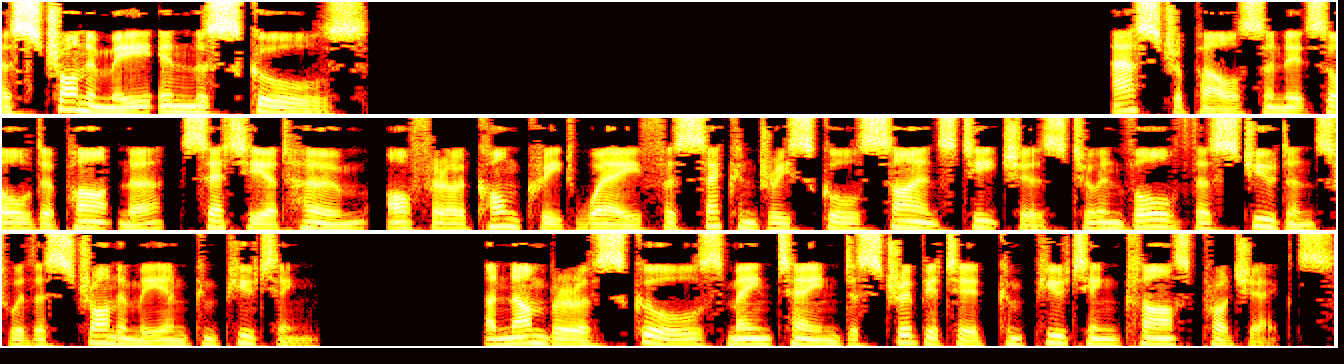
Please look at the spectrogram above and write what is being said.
Astronomy in the schools. Astropulse and its older partner, SETI at Home, offer a concrete way for secondary school science teachers to involve their students with astronomy and computing. A number of schools maintain distributed computing class projects.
